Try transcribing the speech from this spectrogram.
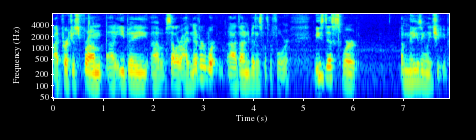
I purchased from uh, eBay uh, seller I'd never worked, uh, done any business with before. These discs were amazingly cheap.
